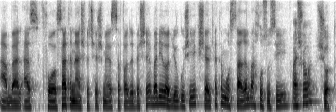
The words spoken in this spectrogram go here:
اول از فرصت نشر چشمه استفاده بشه ولی رادیو گوشه یک شرکت مستقل و خصوصی و شد؟ شد.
